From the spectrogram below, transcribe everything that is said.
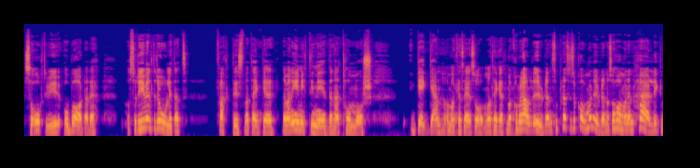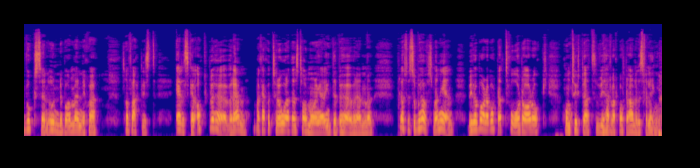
så åkte vi och badade. Och så det är ju väldigt roligt att faktiskt, man tänker, när man är mitt inne i den här tonårsgeggan, om man kan säga så, man tänker att man kommer aldrig ur den, så plötsligt så kommer man ur den och så har man en härlig, vuxen, underbar människa som faktiskt älskar och behöver en. Man kanske tror att ens tonåringar inte behöver en, men plötsligt så behövs man igen. Vi var bara borta två dagar och hon tyckte att vi hade varit borta alldeles för länge.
